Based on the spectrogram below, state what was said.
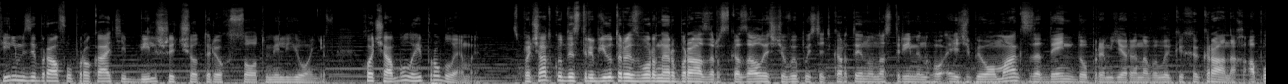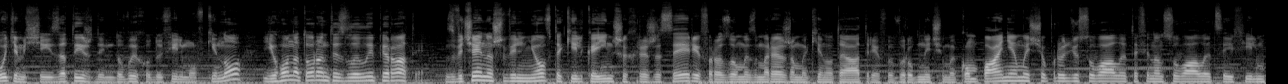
фільм зібрав у прокаті більше 400 мільйонів, хоча були й проблеми. Спочатку дистриб'ютори з Warner Bros. сказали, що випустять картину на стрімінгу HBO Max за день до прем'єри на великих екранах, а потім ще й за тиждень до виходу фільму в кіно його на торренти злили пірати. Звичайно ж, Вільньов та кілька інших режисерів разом із мережами кінотеатрів і виробничими компаніями, що продюсували та фінансували цей фільм,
